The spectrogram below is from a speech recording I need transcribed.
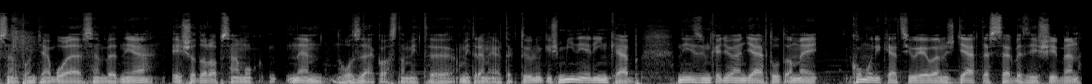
szempontjából elszenvednie, és a darabszámok nem hozzák azt, amit, amit reméltek tőlük, és minél inkább nézzünk egy olyan gyártót, amely kommunikációjában és gyártás szervezésében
